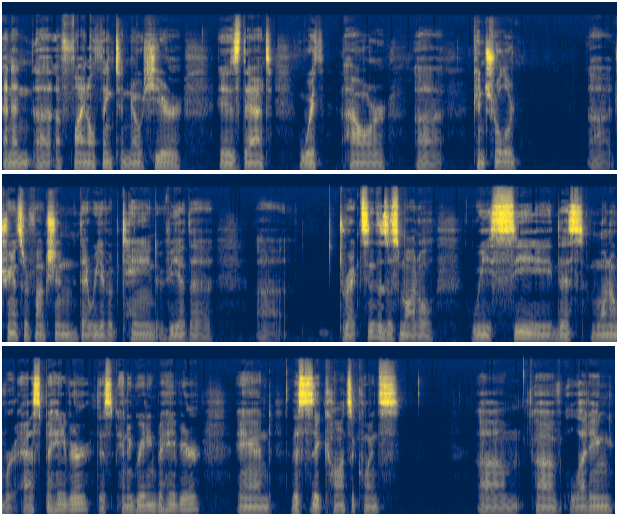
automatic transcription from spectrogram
And then uh, a final thing to note here is that with our uh, controller uh, transfer function that we have obtained via the uh, direct synthesis model, we see this 1 over s behavior, this integrating behavior, and this is a consequence um, of letting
